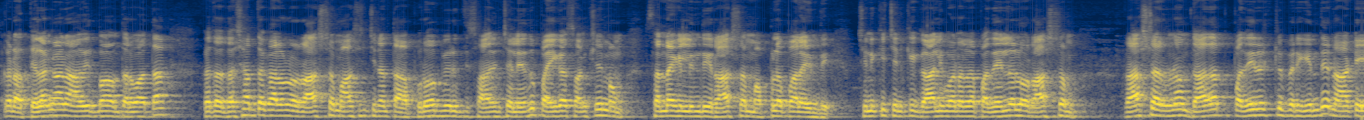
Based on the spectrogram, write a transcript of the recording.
ఇక్కడ తెలంగాణ ఆవిర్భావం తర్వాత గత దశాబ్ద కాలంలో రాష్ట్రం ఆశించినంత పురోభివృద్ధి సాధించలేదు. పైగా సంక్షేమం సన్నగిల్లింది రాష్ట్రం అప్పుల పాలైంది చినికి చినికి గాలివానల పదేళ్ళలో రాష్ట్రం రాష్ట్ర రుణం దాదాపు పది రెట్లు పెరిగింది. నాటి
